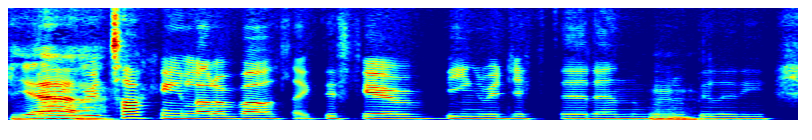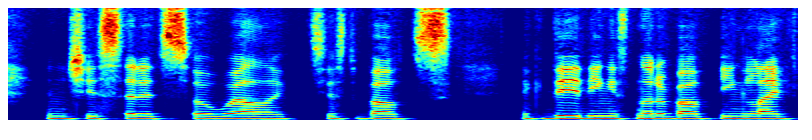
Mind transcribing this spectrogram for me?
yeah we were talking a lot about like the fear of being rejected and Mm. vulnerability. And she said it so well. Like it's just about like dating is not about being liked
